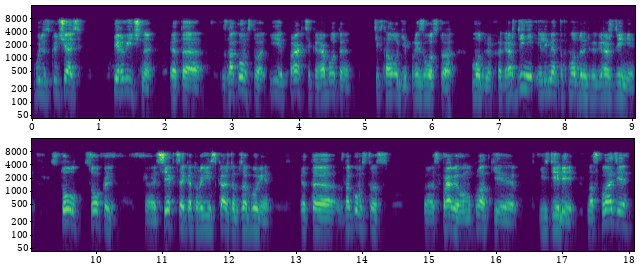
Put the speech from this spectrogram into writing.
будет включать первично это знакомство и практика работы технологии производства модульных ограждений, элементов модульных ограждений, стол, цоколь, э, секция, которая есть в каждом заборе. Это знакомство с, э, с правилом укладки изделий на складе,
